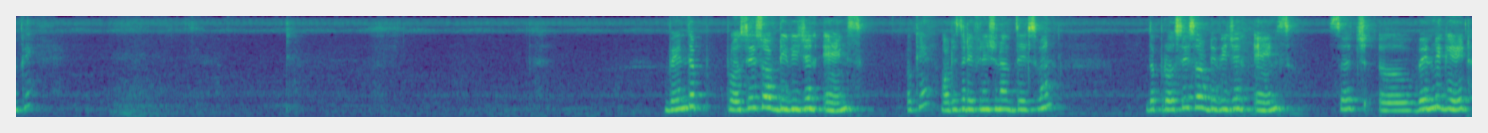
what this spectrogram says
okay when the process of division ends okay what is the definition of this one? The process of division ends such uh, when we get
